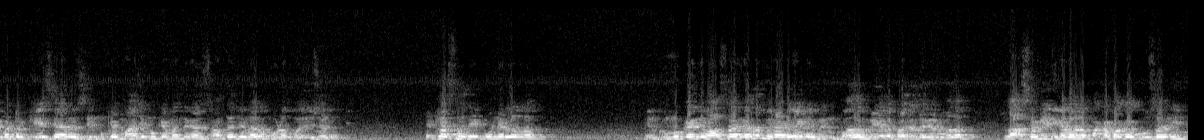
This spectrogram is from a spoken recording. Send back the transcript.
ఏమంటారు? కేసీఆర్ సి- ముఖ్య మాజీ ముఖ్యమంత్రి గారి సొంత జిల్లాలో మూడో పొజిషన్. ఎట్లా వస్తుంది ఈ మూడు నెలల్లో? మీరు గుమ్ముకైంది వాస్తవం కదా మీరు అడగండి మీరు పోదాం ఇలా ప్రజల దగ్గర పోదాం. లాస్ట్ టైం ఎన్నికల పక్క పక్క కూర్చొని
